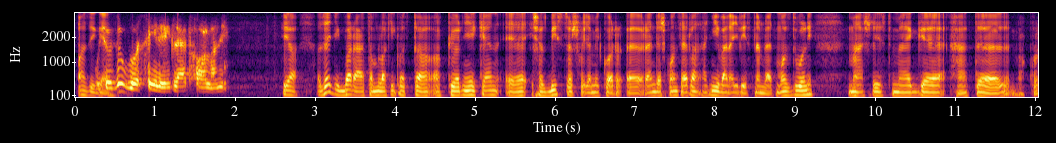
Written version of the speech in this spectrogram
Az Úgyhogy igen. Zugló széléig lehet hallani. Ja, az egyik barátom lakik ott a, a környéken, eh, és az biztos, hogy amikor eh, rendes koncert van, hát nyilván egyrészt nem lehet mozdulni, másrészt meg eh, hát akkor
